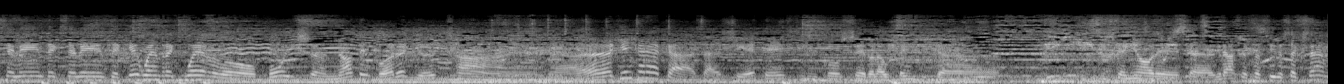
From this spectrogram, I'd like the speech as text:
Excelente, excelente. Qué buen recuerdo. Poison, nothing but a good time. Aquí en Caracas, a 750, la auténtica. Señores, gracias a Sirius XM.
